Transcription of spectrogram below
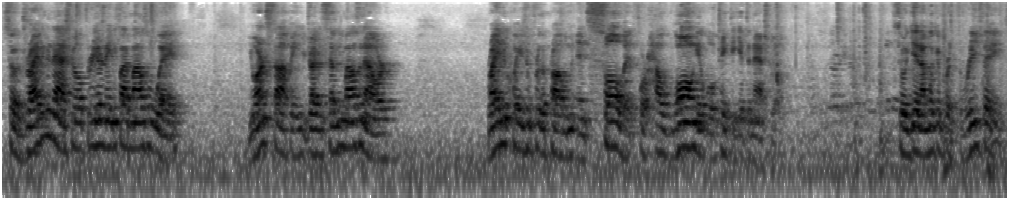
So driving to Nashville, 385 miles away, you aren't stopping, you're driving 70 miles an hour. Write an equation for the problem and solve it for how long it will take to get to Nashville. So again, I'm looking for three things.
